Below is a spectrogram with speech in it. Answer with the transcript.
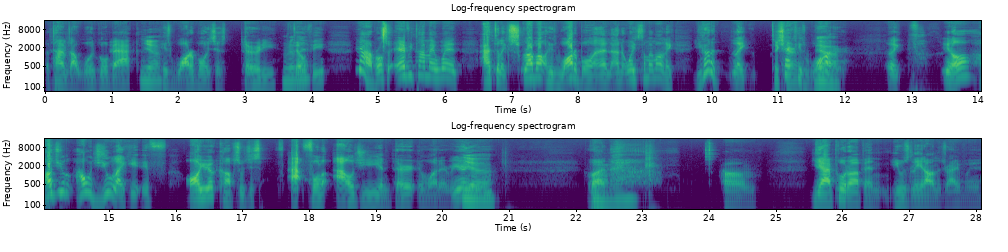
the times I would go back, Yeah. his water bowl is just dirty, Really? filthy. Yeah, bro. So every time I went, I had to like scrub out his water bowl, and I'd always tell my mom like, "You gotta like Take check his it. Yeah. water." Like, you know, how'd you how would you like it if all your cups were just at full of algae and dirt and whatever? You know I Yeah. mean? But Oh, um, yeah, I pulled up and he was laid out in the driveway.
